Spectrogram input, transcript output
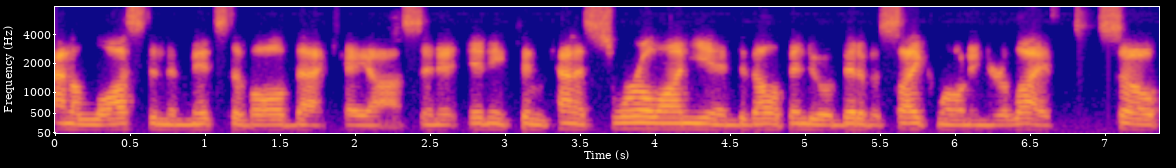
kind of lost in the midst of all of that chaos, and it and it can kind of swirl on you and develop into a bit of a cyclone in your life. So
